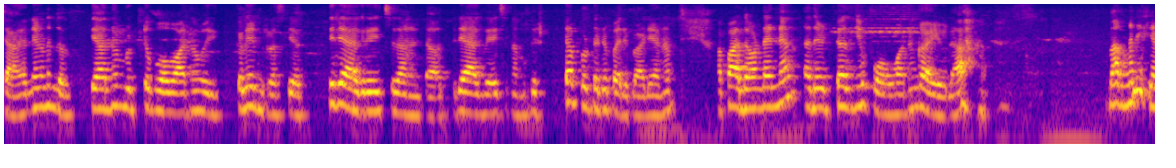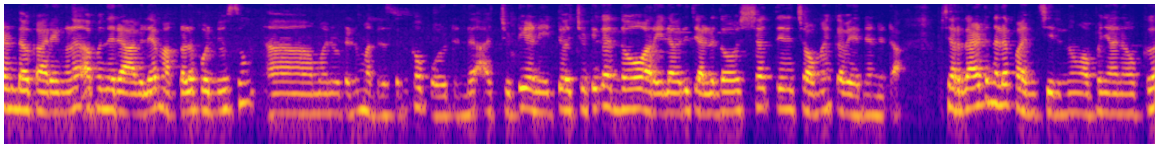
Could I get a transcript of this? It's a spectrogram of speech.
ചാനൽ അങ്ങോട്ട് വിട്ടു പോകാനോ ഒരിക്കലും ഇൻട്രസ്റ്റ് ഒത്തിരി ആഗ്രഹിച്ചതാണ് കേട്ടോ ഒത്തിരി ആഗ്രഹിച്ച് നമുക്ക് ഇഷ്ടപ്പെട്ടൊരു പരിപാടിയാണ്. അപ്പോൾ അതുകൊണ്ട് തന്നെ അത് ഇട്ടതിന് പോകാനും കഴിയില്ല അപ്പം അങ്ങനെയൊക്കെയാണ് ഉണ്ടോ കാര്യങ്ങൾ അപ്പം ഇന്ന് രാവിലെ മക്കൾ പൊന്നൂസും മനുട്ടനും മദ്രസക്കൊക്കെ പോയിട്ടുണ്ട്. അച്ചുട്ടി എണീറ്റ്. അച്ചുട്ടിക്ക് എന്തോ അറിയില്ല. ഒരു ജലദോഷത്തിന് ചുമയൊക്കെ വരുന്നുണ്ട് കേട്ടോ ചെറുതായിട്ട് നല്ല പനിച്ചിരുന്നു. അപ്പം ഞാൻ അവൾക്ക്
